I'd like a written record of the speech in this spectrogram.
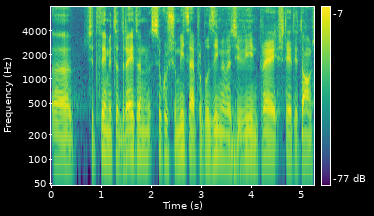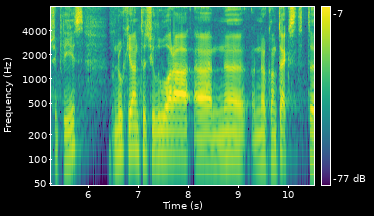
që të themi të drejtën, sikur shumica e propozimeve që vijnë prej shtetit amë Shqipërisë, Nuk janë të qëlluara në kontekst të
